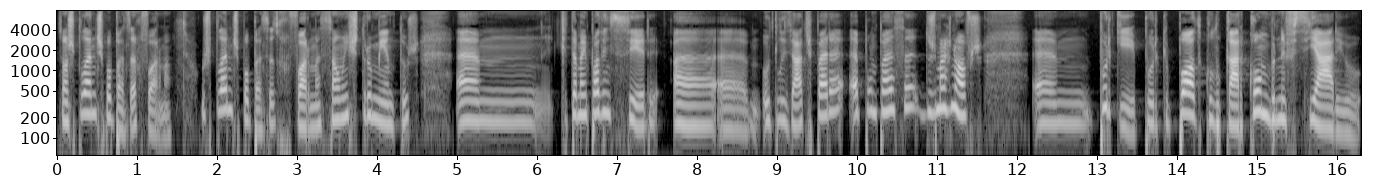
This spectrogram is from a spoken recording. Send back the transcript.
São os planos de poupança de reforma. Os planos de poupança de reforma são instrumentos ahm, que também podem ser ah, ah, utilizados para a poupança dos mais novos. Um, porquê? Porque pode colocar como beneficiário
